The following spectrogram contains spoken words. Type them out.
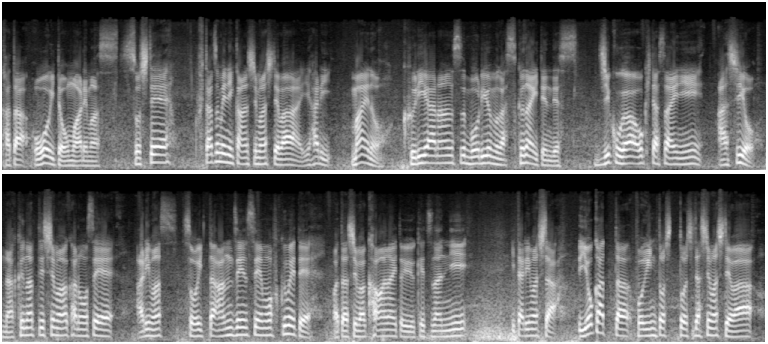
方多いと思われます。そして2つ目に関しましてはやはり前のクリアランスボリュームが少ない点です。事故が起きた際に足をなくなってしまう可能性あります。そういった安全性も含めて私は買わないという決断に至りました。良かったポイントとししましては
